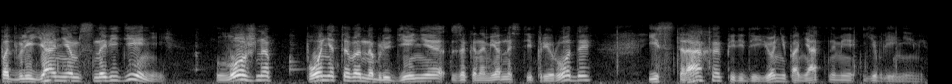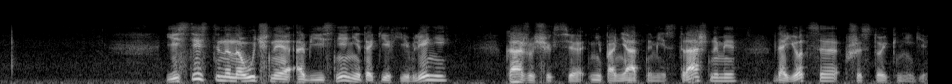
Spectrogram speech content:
под влиянием сновидений, ложно понятого наблюдения закономерностей природы и страха перед ее непонятными явлениями. Естественно-научное объяснение таких явлений, кажущихся непонятными и страшными, дается в шестой книге.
